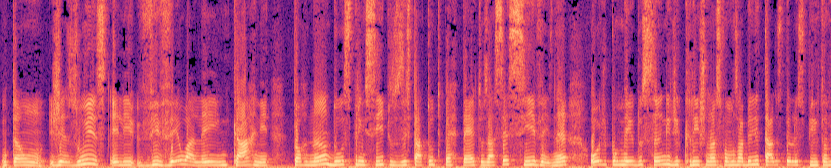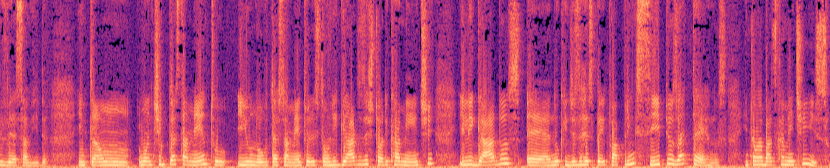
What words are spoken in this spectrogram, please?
Então, Jesus, ele viveu a lei em carne tornando os princípios, os estatutos perpétuos acessíveis, né? Hoje, por meio do sangue de Cristo, nós fomos habilitados pelo Espírito a viver essa vida. Então, o Antigo Testamento e o Novo Testamento eles estão ligados historicamente e ligados é, no que diz respeito a princípios eternos. Então, é basicamente isso.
